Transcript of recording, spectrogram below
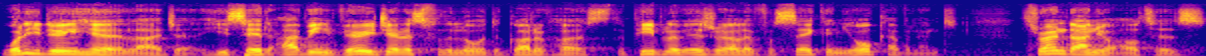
What are you doing here, Elijah? He said, I've been very jealous for the Lord, the God of hosts. The people of Israel have forsaken your covenant, thrown down your altars,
